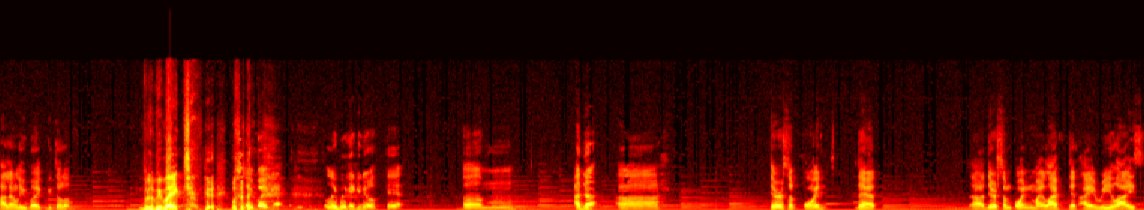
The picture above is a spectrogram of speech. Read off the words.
hal yang lebih baik gitu loh. Lebih baik. Maksudnya lebih baiknya lebih baiknya gini loh kayak em, ada uh, there's a point that uh, there's some point in my life that I realize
